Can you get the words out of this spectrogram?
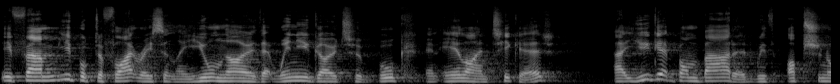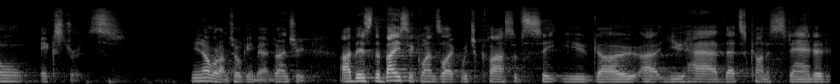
If um, you've booked a flight recently, you'll know that when you go to book an airline ticket, uh, you get bombarded with optional extras. You know what I'm talking about, don't you? Uh, there's the basic ones like which class of seat you go, uh, you have, that's kind of standard,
